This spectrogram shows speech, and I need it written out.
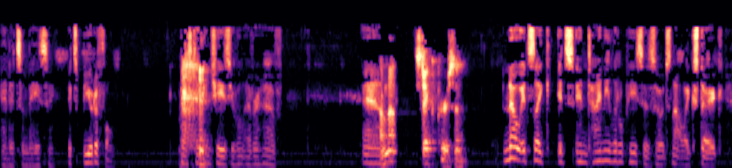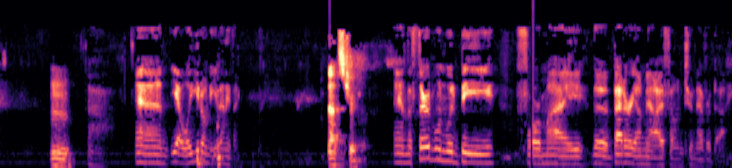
And it's amazing. It's beautiful. Best steak and cheese you will ever have. And I'm not a steak person. No, it's like it's in tiny little pieces, so it's not like steak. Mm, And yeah, well, you don't eat anything. that's true. And the third one would be for my the battery on my iPhone to never die.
